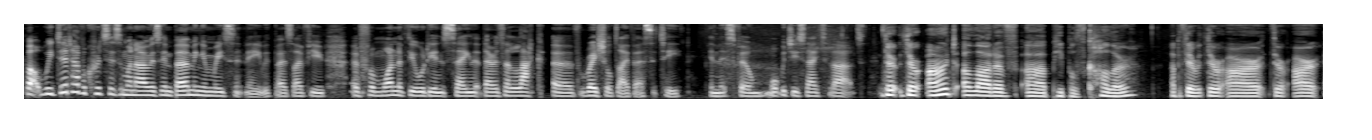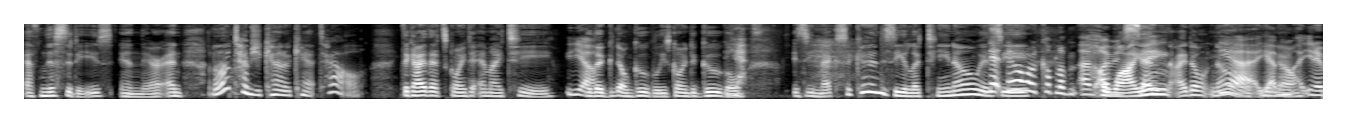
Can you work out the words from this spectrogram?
But we did have a criticism when I was in Birmingham recently with Bird's Eye View uh, from one of the audience saying that there is a lack of racial diversity in this film. What would you say to that? There, there aren't a lot of uh, people of color. Uh, but there, there are there are ethnicities in there, and a lot of times you kind of can't tell. The guy that's going to MIT, or Yeah. the no Google, he's going to Google. Yes. Is he Mexican? Is he Latino? Is there, he there are a couple of um, I would Hawaiian? say- I don't know. Yeah, you yeah, know. m- you know,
